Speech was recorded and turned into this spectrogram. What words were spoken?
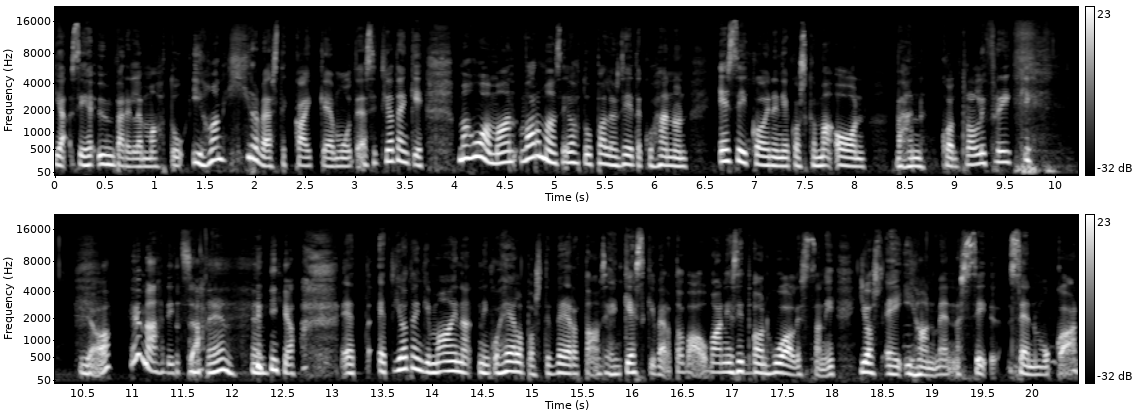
ja siihen ympärille mahtuu ihan hirveästi kaikkea muuta. Ja sitten jotenkin mä huomaan, varmaan se johtuu paljon siitä, kun hän on esikoinen ja koska mä oon vähän kontrollifriikki, Joo. Hymähdit sä? En, en. ja, et, et jotenkin mä aina niin kuin helposti vertaan siihen keskivertovauvaan ja sitten on huolissani, jos ei ihan mennä si- sen mukaan.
